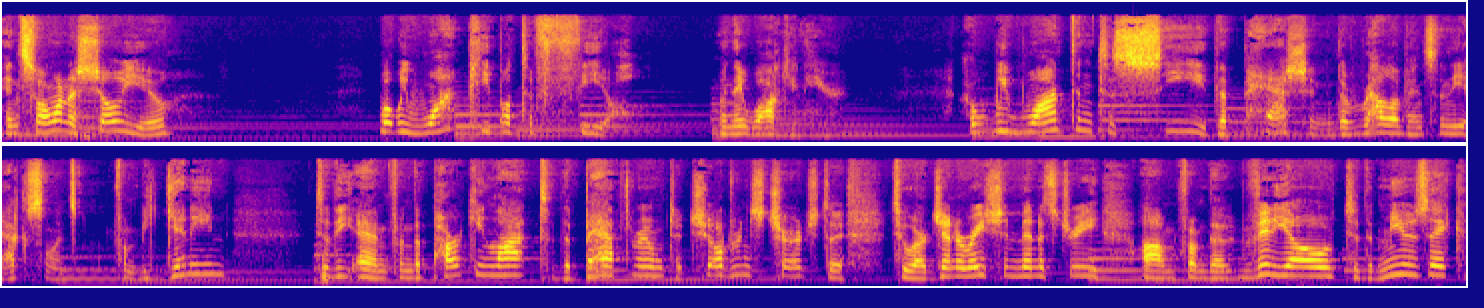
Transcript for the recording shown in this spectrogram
And so I want to show you what we want people to feel when they walk in here. Uh, we want them to see the passion, the relevance, and the excellence from beginning to the end, from the parking lot to the bathroom to children's church to, to our generation ministry, um, from the video to the music,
